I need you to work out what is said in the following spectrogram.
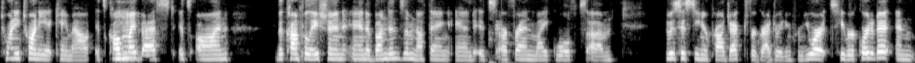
2020. It came out. It's called My Best. It's on the compilation in Abundance of Nothing, and it's our friend Mike Wolf's. Um, it was his senior project for graduating from UArts. He recorded it and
